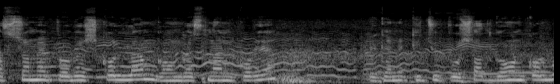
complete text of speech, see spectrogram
আশ্রমে প্রবেশ করলাম, গঙ্গা স্নান করে। এখানে কিছু প্রসাদ গ্রহণ করব।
